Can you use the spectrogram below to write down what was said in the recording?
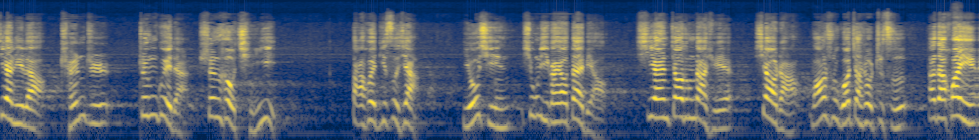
建立了诚挚珍贵的深厚情谊。大会第四项，有请兄弟高校代表、西安交通大学校长王树国教授致辞，大家欢迎。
